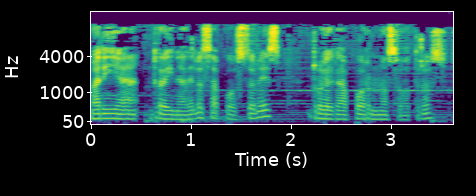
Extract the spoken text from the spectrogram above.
María, Reina de los Apóstoles, ruega por nosotros.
